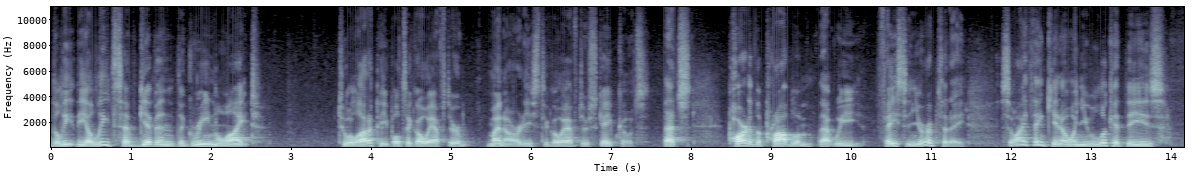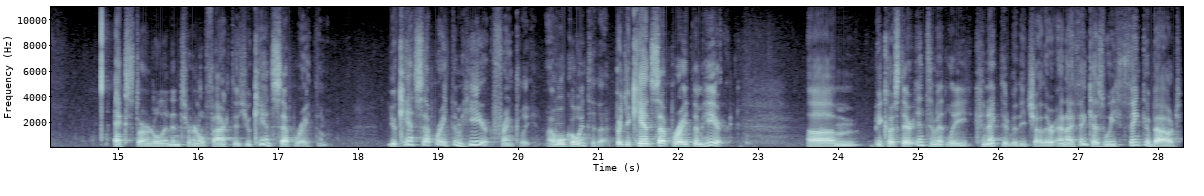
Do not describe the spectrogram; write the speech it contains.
the, the elites have given the green light to a lot of people to go after minorities, to go after scapegoats. That's part of the problem that we face in Europe today. So I think, you know, when you look at these external and internal factors, you can't separate them. You can't separate them here, frankly. I won't go into that, but you can't separate them here um, because they're intimately connected with each other. And I think as we think about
